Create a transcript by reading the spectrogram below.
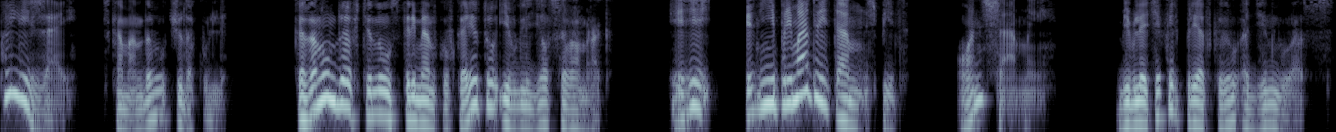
Полезай, — скомандовал чудакулли. Казанунда втянул стремянку в карету и вгляделся во мрак. — Это, это не примат ли там спит? — Он самый. Библиотекарь приоткрыл один глаз.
